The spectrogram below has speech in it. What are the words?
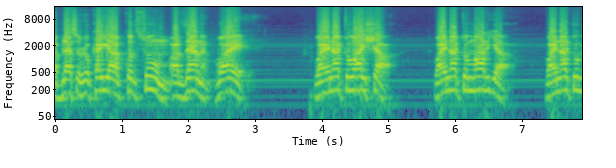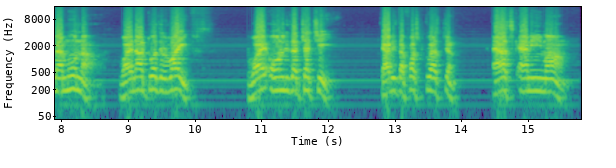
uh, bless Ruqayya, Kulsum or Zainab? Why? Why not to Aisha? Why not to Maria? Why not to Mamuna? Why not to other wives? Why only the Chachi? That is the first question. Ask any Imam.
